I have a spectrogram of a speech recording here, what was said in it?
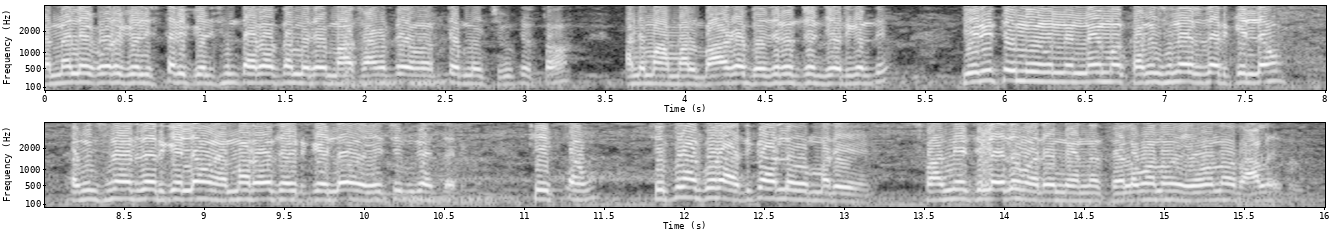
ఎమ్మెల్యే కూడా గెలుస్తారు. గెలిచిన తర్వాత మీరు మా సంగతి ఏమంటే మేము చూపిస్తాం. అని మమ్మల్ని బాగా బెదిరించడం జరిగింది. జరిగితే మేము నిన్నేమో కమిషనర్ దగ్గరికి వెళ్ళాం. కమిషనర్ దగ్గరికి వెళ్ళాం. ఎంఆర్ఓ దగ్గరికి వెళ్ళాం. ఏసీపీ గారి దగ్గరికి చెప్పాం. చెప్పినా కూడా అధికారులు మరి స్పందించలేదు. మరి నిన్న సెలవును ఏమనో రాలేదు.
